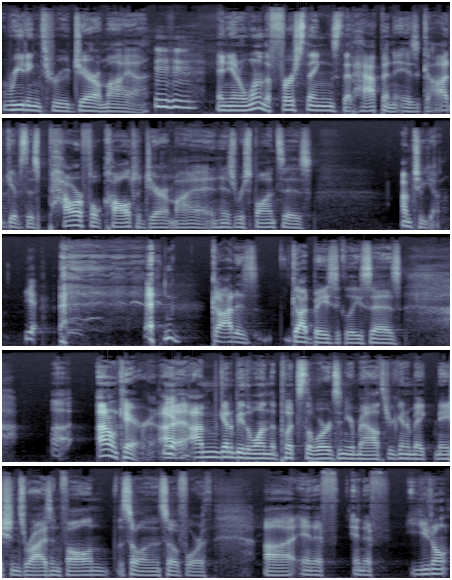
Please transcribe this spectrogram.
reading through Jeremiah, mm-hmm. and you know one of the first things that happen is God gives this powerful call to Jeremiah, and his response is, "I'm too young." Yeah. And God is God basically says, uh, "I don't care. Yeah. I, I'm going to be the one that puts the words in your mouth. You're going to make nations rise and fall, and so on and so forth. Uh, and if and if you don't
